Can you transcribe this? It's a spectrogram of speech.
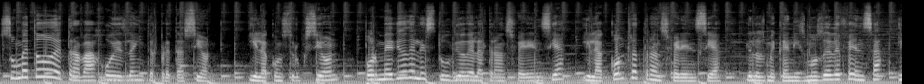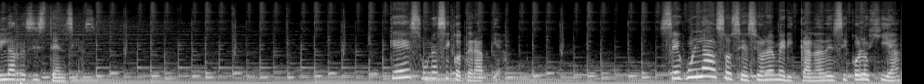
Su método de trabajo es la interpretación y la construcción por medio del estudio de la transferencia y la contratransferencia de los mecanismos de defensa y las resistencias. ¿Qué es una psicoterapia? Según la Asociación Americana de Psicología,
